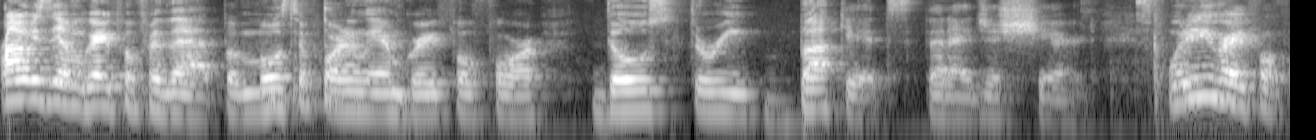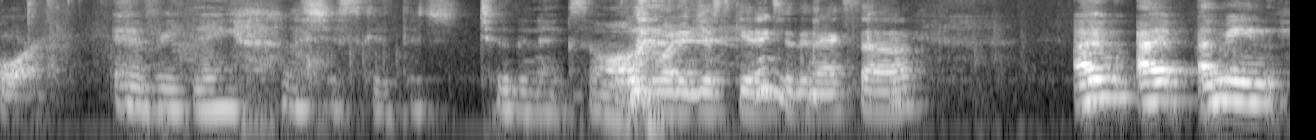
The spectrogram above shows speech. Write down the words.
Obviously I'm grateful for that, but most importantly I'm grateful for those three buckets that I just shared. What are you grateful for? Everything. Let's just get this to the next song. You want to just get into the next song? I, I, I mean,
